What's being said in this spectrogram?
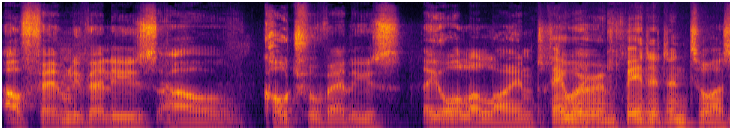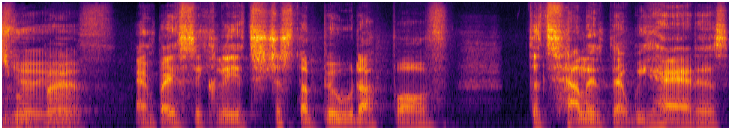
Our family values, our cultural values, they all aligned. They were embedded into us from Yeah, yeah. birth. And basically, it's just a build up of the talent that we had as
